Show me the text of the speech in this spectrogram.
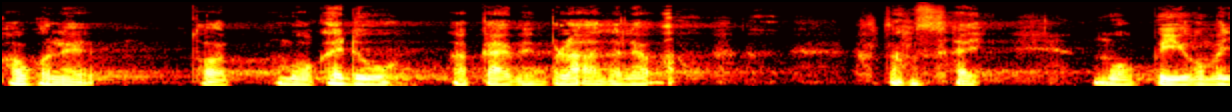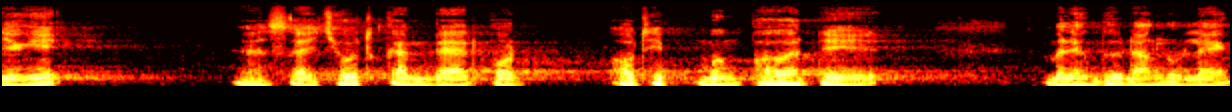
เขาก็เลยถอดหมวกให้ดูกลายเป็นพระซะแล้ว ต้องใส่หมวกปีกออกมาอย่างนี้ ใส่ชุดกันแดดหมดเพราะที่เมืองเพิร์ธนี่มะเร็งผิวหนังรุนแรง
